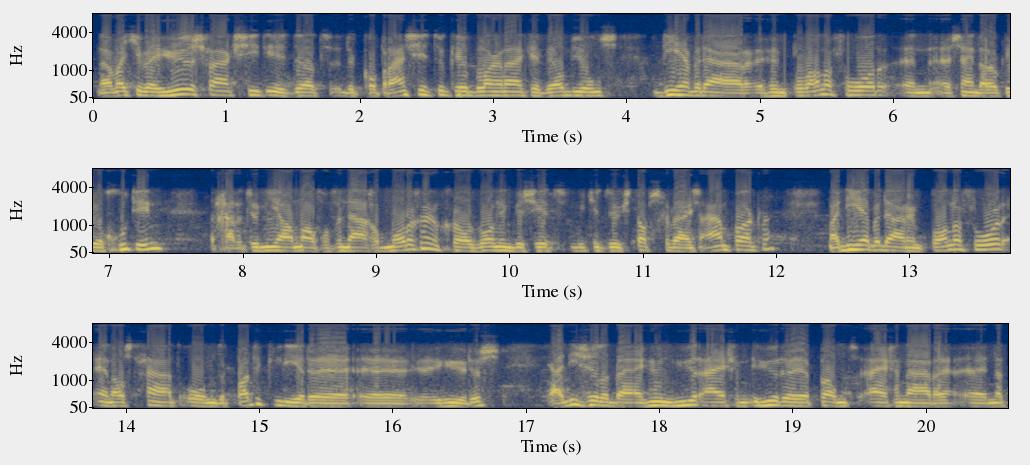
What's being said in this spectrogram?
Nou, wat je bij huurders vaak ziet is dat de coöperatie is natuurlijk heel belangrijk, en wel bij ons. Die hebben daar hun plannen voor en eh, zijn daar ook heel goed in. Dat gaat natuurlijk niet allemaal van vandaag op morgen. Een groot woningbezit moet je natuurlijk stapsgewijs aanpakken. Maar die hebben daar hun plannen voor. En als het gaat om de particuliere eh, huurders, ja, die zullen bij hun huurpandeigenaren nat-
